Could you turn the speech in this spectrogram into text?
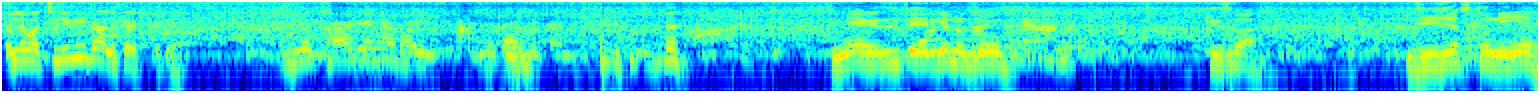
पहले मछली भी डाल के रखते थे। हम लोग खा गए ना भाई निकाल निकाल। मैं वेजिटेरियन हूँ ब्रो क्या नाम किस बात जीजस तो नहीं है।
